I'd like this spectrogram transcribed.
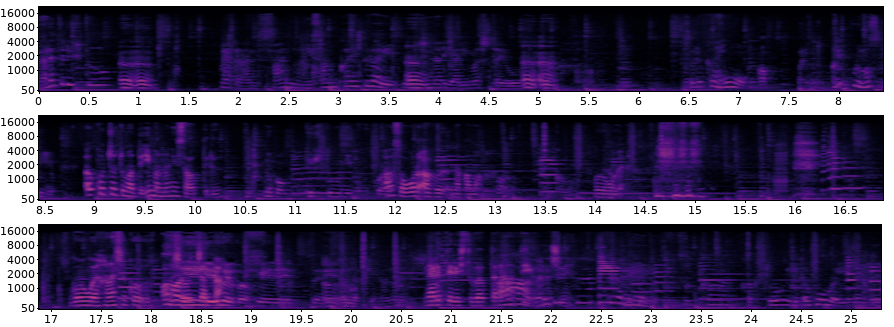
慣れてる人？うんうん。なんかなんで三二三回ぐらいオリジナルやりましたよ、うん。うんそれかもう、ああれあれこれマスでいいの？あこれちょっと待って今何触ってる？なんか適当にここから。あそう俺あこれ仲間。あなんかもうごめんごめんごめんごめん話の声腰折っちゃった。慣れてる人だったらっていう話ね慣れてる人だったらね、そっか。拡張入れた方がいいんじゃないかな。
